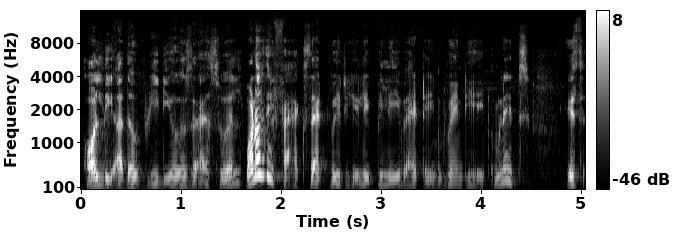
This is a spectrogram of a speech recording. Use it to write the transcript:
all the other videos as well. One of the facts that we really believe at in 28 minutes is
